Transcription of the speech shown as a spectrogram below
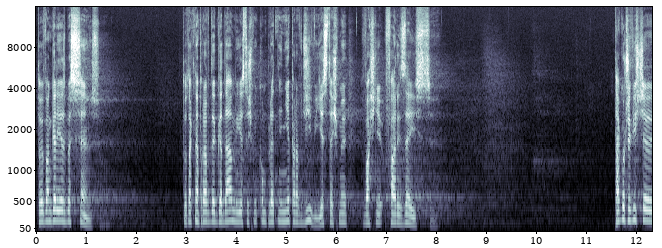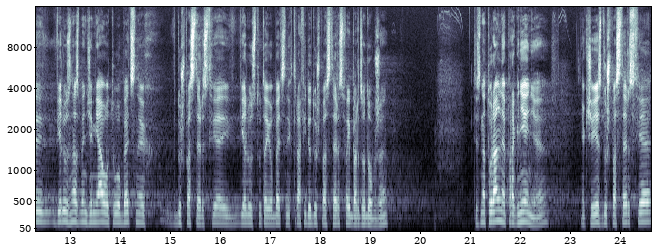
to Ewangelia jest bez sensu to tak naprawdę gadamy, jesteśmy kompletnie nieprawdziwi, jesteśmy właśnie faryzejscy. Tak oczywiście wielu z nas będzie miało tu obecnych w duszpasterstwie i wielu z tutaj obecnych trafi do duszpasterstwa i bardzo dobrze. To jest naturalne pragnienie, jak się jest w duszpasterstwie,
